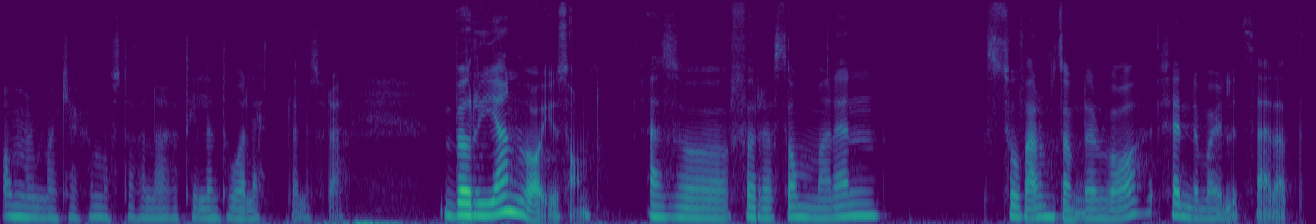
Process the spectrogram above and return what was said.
om man kanske måste ha nära till en toalett eller sådär? Början var ju sån. Alltså förra sommaren, så varm som den var, kände man ju lite så här att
